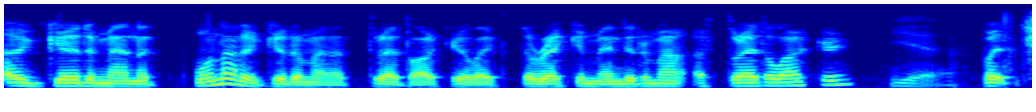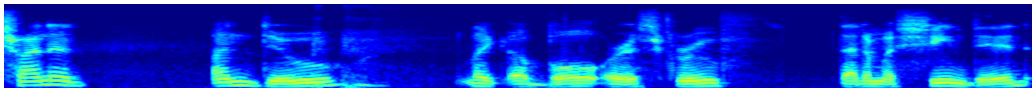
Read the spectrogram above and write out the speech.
a good amount of well, not a good amount of thread locker, like the recommended amount of thread locker. yeah But trying to undo like a bolt or a screw that a machine did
